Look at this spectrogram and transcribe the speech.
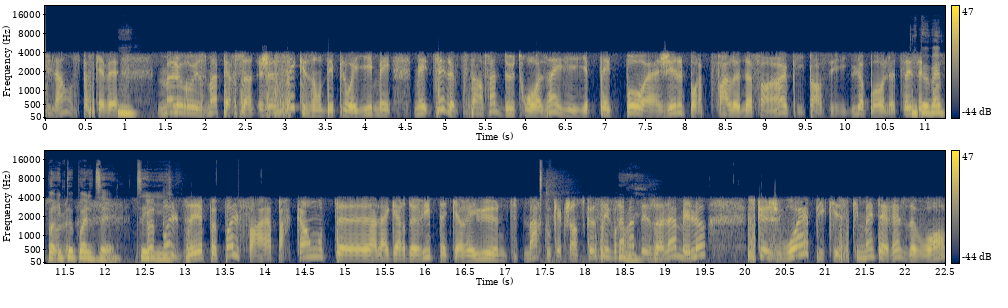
silence parce qu'il y avait mm. malheureusement personne. Je sais qu'ils ont déployé, mais, mais tu sais, le petit enfant de 2-3 ans, il, il est peut-être pas agile pour faire le 9-1-1, puis il pense, il l'a pas, là. Il peut, pas, il peut pas le dire. Il peut pas le dire, peut pas le faire. Par contre, euh, à la garderie, peut-être qu'il y aurait eu une petite marque ou quelque chose. En tout cas, c'est vraiment désolant, mais là, ce que je vois, puis ce qui m'intéresse de voir,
